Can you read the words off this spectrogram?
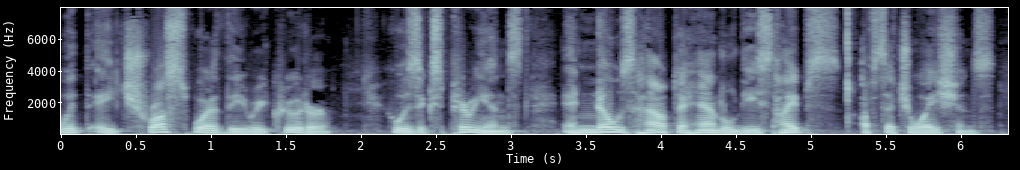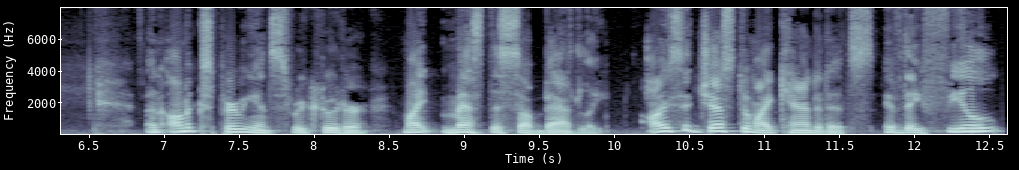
with a trustworthy recruiter who is experienced and knows how to handle these types of situations. An unexperienced recruiter might mess this up badly. I suggest to my candidates, if they feel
